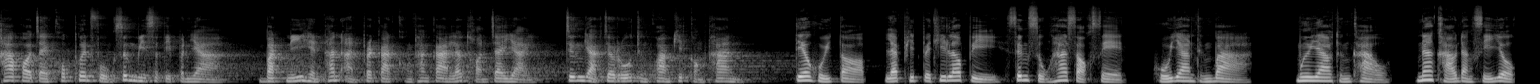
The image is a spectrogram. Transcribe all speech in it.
ข้าพอใจคบเพื่อนฝูงซึ่งมีสติปัญญา บัดนี้เห็นท่านอ่านประกาศของทางการแล้วถอนใจใหญ่ จึงอยากจะรู้ถึงความคิดของท่าน เตียวหุยตอบและพิษไปที่เล่าปีซึ่งสูงห้าศอกเศษ หูยานถึงบ่า มือยาวถึงเข่า หน้าขาวดังสีหยก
